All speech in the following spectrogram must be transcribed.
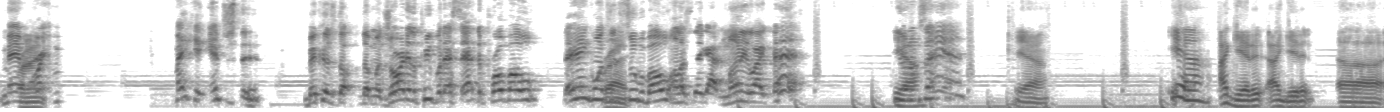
Man, Right. bring- make it interesting because the, the majority of the people that's at the Pro Bowl, they ain't going to the Super Bowl unless they got money like that. You know what I'm saying? yeah, yeah. I get it. I get it. Uh,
